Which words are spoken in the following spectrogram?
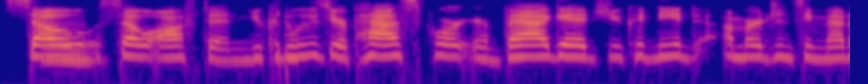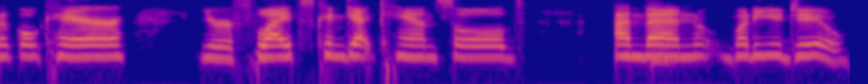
So mm. so often you could lose your passport, your baggage, you could need emergency medical care, your flights can get canceled. And mm. then mm. what do you do?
